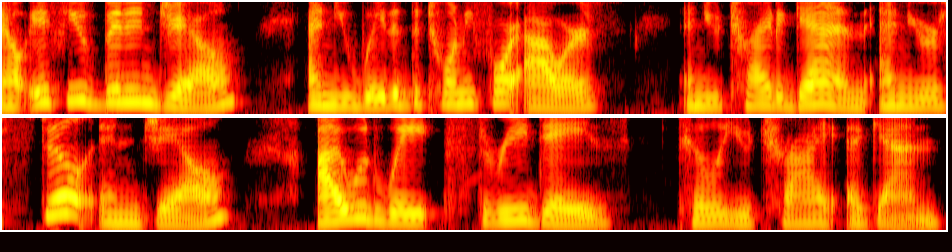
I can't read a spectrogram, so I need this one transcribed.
Now, if you've been in jail and you waited the 24 hours and you tried again and you're still in jail, I would wait three days till you try again.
